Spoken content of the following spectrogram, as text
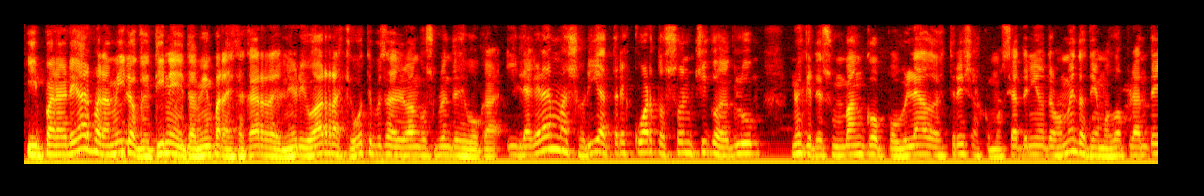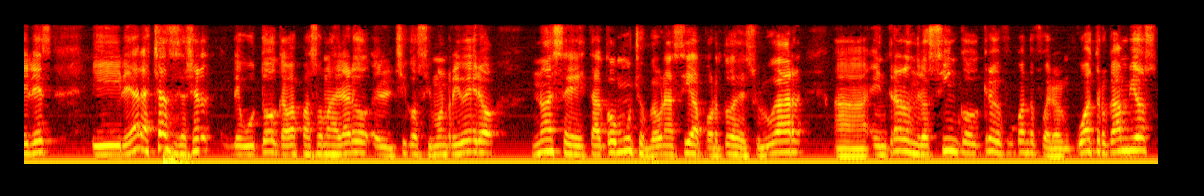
Y para agregar para mí lo que tiene también para destacar el negro Ibarra es que vos te pensás el banco suplentes de Boca y la gran mayoría, tres cuartos, son chicos del club. No es que te es un banco poblado de estrellas como se ha tenido en otros momentos, teníamos dos planteles y le da las chances. Ayer debutó, capaz pasó más de largo, el chico Simón Rivero. No se destacó mucho, pero aún así aportó desde su lugar. Ah, entraron de los cinco, creo que fue, ¿cuántos fueron? Cuatro cambios,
